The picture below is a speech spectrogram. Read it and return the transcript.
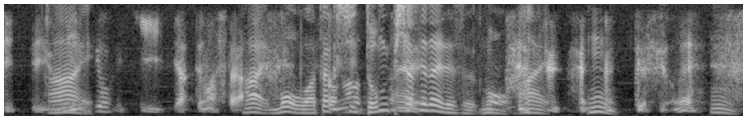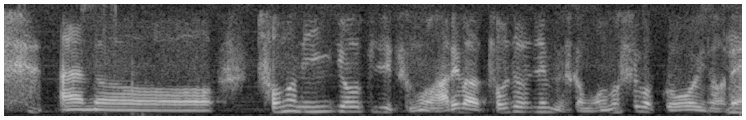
志」っていう人形劇やってました。はいもう私ドンピシャ世代です。もうはい。う んですよね。うんあのーその人形技術も、あれは登場人物がものすごく多いので、う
